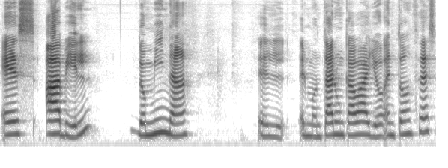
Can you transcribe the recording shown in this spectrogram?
es hábil, domina el, el montar un caballo, entonces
